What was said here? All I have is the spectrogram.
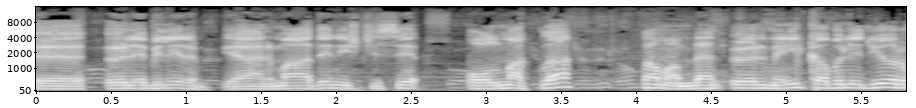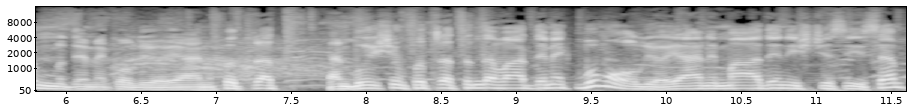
e, ölebilirim. Yani maden işçisi olmakla tamam ben ölmeyi kabul ediyorum mu demek oluyor. Yani fıtrat yani bu işin fıtratında var demek bu mu oluyor? Yani maden işçisiysem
